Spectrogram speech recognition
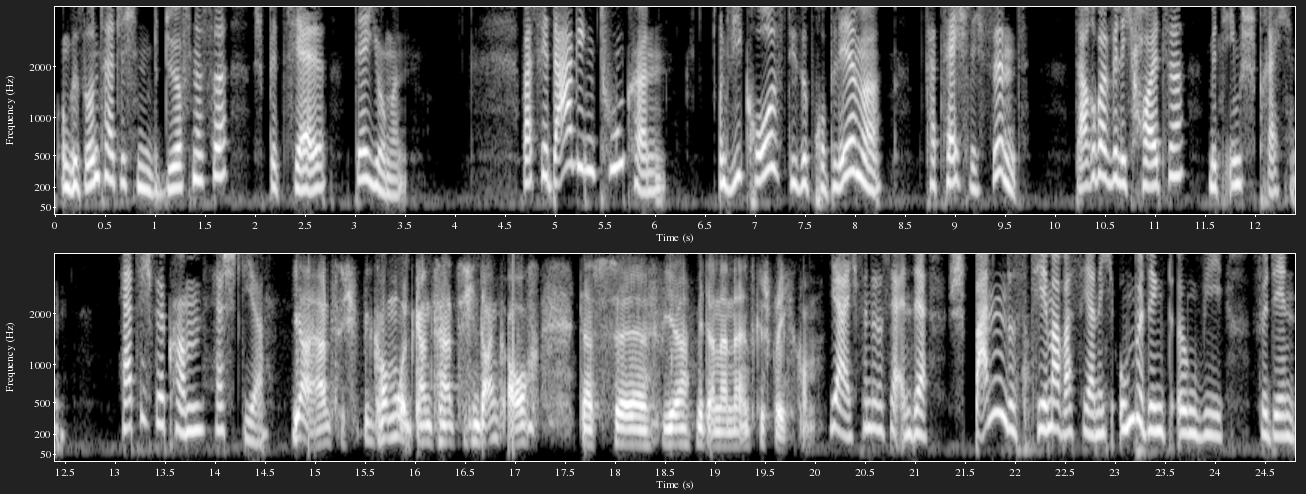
und gesundheitlichen Bedürfnisse, speziell der Jungen. Was wir dagegen tun können und wie groß diese Probleme tatsächlich sind, darüber will ich heute mit ihm sprechen. Herzlich willkommen, Herr Stier. Ja, herzlich willkommen und ganz herzlichen Dank auch, dass äh, wir miteinander ins Gespräch kommen. Ja, ich finde das ja ein sehr spannendes Thema, was ja nicht unbedingt irgendwie für den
